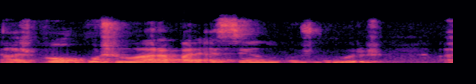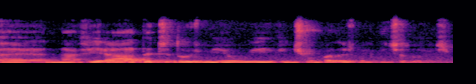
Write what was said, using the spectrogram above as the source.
elas vão continuar aparecendo nos números é, na virada de 2021 para 2022.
